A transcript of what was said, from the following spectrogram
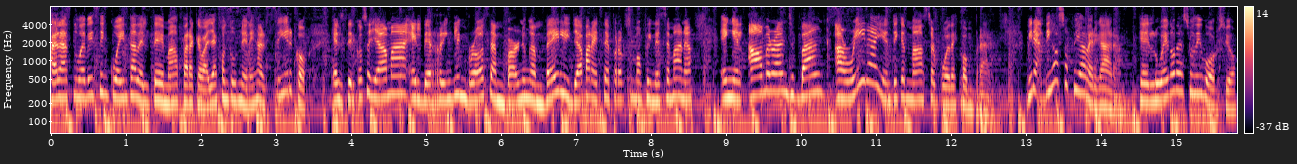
a las 9 y 50 del tema para que vayas con tus nenes al circo. El circo se llama el de Ringling Bros. and Barnum and Bailey ya para este próximo fin de semana en el Amaranth Bank Arena y en Ticketmaster puedes comprar. Mira, dijo Sofía Vergara que luego de su divorcio,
